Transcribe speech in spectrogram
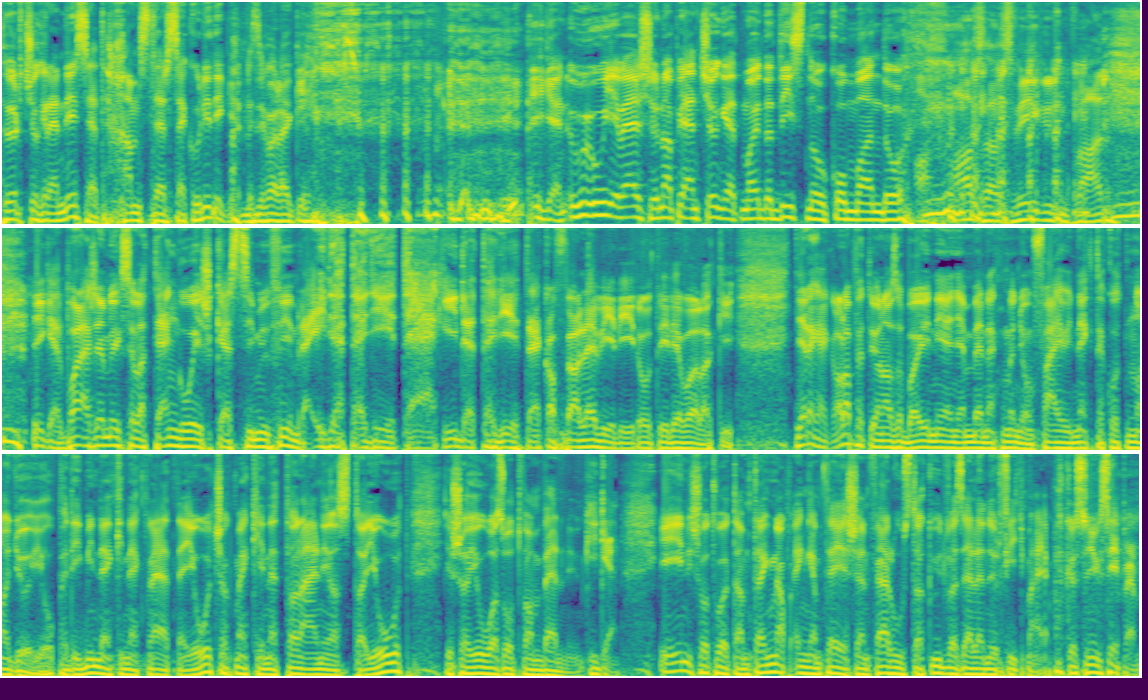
Hörcsög rendészet? Hamster security? Kérdezi valaki. Igen, új, új év első napján csönget majd a Disznó kommandó. Azaz, végünk van. Igen, Balázs emlékszel a Tango és Kesz című filmre? Ide tegyétek, ide tegyétek, a, a levélírót írja valaki. Gyerekek, alapvetően az a baj, hogy néhány embernek nagyon fáj, hogy nektek ott nagyon jó, pedig mindenkinek lehetne jó, csak meg kéne találni azt a jót, és a jó az ott van bennünk. Igen. Én is ott voltam tegnap, engem teljesen felhúztak, üdv az ellenőr figymája. Köszönjük szépen.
